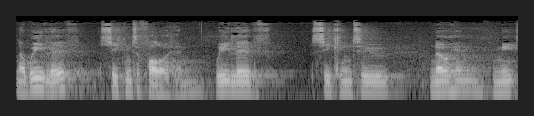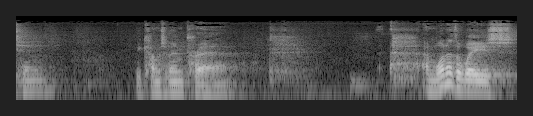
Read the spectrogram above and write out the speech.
Now we live seeking to follow him. We live seeking to know him, meet him. We come to him in prayer. And one of the ways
